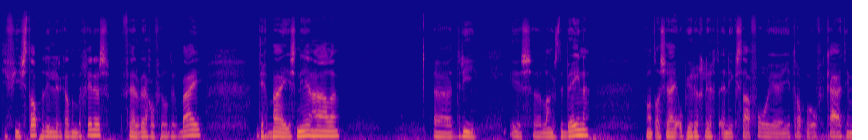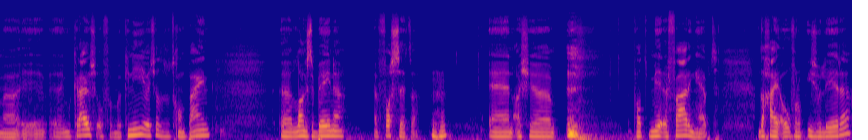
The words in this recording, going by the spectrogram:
die vier stappen, die leer ik aan de beginners. Ver weg of heel dichtbij. Dichtbij is neerhalen. Eh, drie is eh, langs de benen. Want als jij op je rug ligt en ik sta voor je, je trapt me over keihard in mijn, in, in mijn kruis of in mijn knie, weet je, dat doet gewoon pijn. Eh, langs de benen en vastzetten. Mhm. En als je wat meer ervaring hebt, dan ga je over op isoleren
